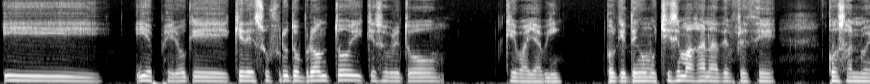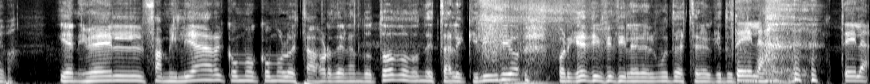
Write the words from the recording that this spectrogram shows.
y, espero que, que dé su fruto pronto y que sobre todo que vaya bien, porque tengo muchísimas ganas de ofrecer cosas nuevas. Y a nivel familiar, ¿cómo, ¿cómo lo estás ordenando todo? ¿Dónde está el equilibrio? Porque es difícil en el mundo este en el que tú Tela, tela.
